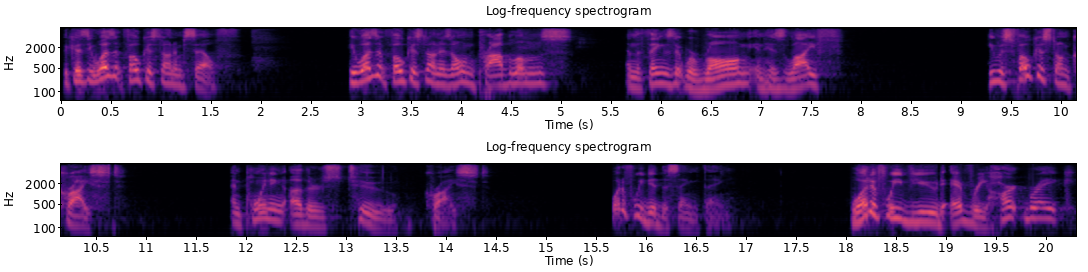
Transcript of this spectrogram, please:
because he wasn't focused on himself. He wasn't focused on his own problems and the things that were wrong in his life. He was focused on Christ and pointing others to Christ. What if we did the same thing? What if we viewed every heartbreak,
